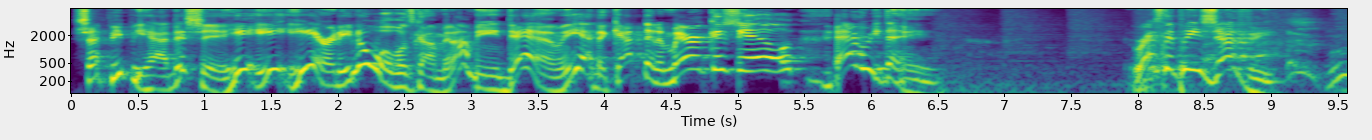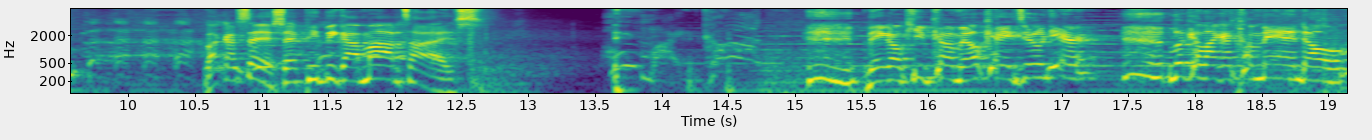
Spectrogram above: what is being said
Chef PP had this shit. He, he he already knew what was coming. I mean, damn, he had the Captain America shield, everything. Rest in peace, Jeffy. Like I said, Chef PP got mob ties. Oh my god. they gonna keep coming. Okay, Junior. Looking like a commando.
